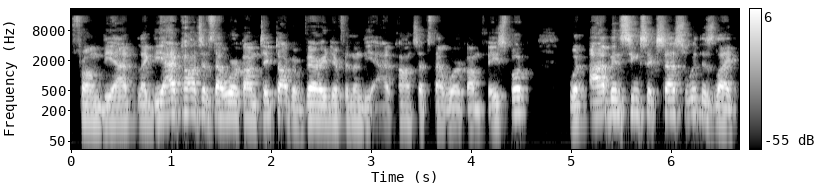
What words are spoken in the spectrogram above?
from the ad like the ad concepts that work on TikTok are very different than the ad concepts that work on Facebook. What I've been seeing success with is like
